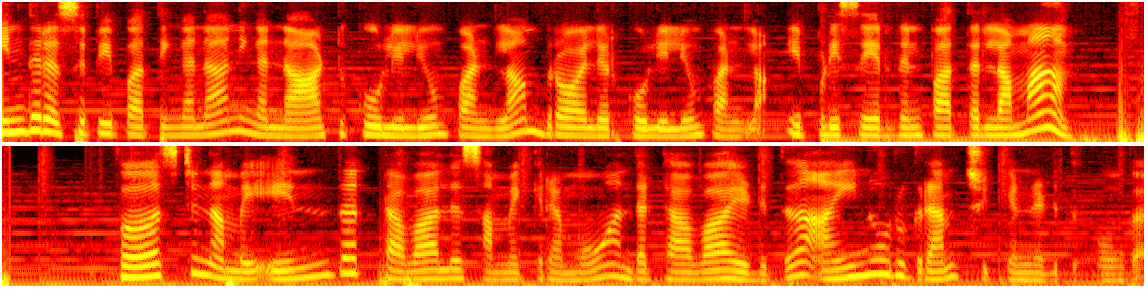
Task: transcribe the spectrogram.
இந்த ரெசிபி பார்த்தீங்கன்னா நீங்கள் நாட்டுக்கோழிலையும் பண்ணலாம் பிராய்லர் கோழிலையும் பண்ணலாம். எப்படி செய்கிறதுன்னு பார்த்துடலாமா? ஃபர்ஸ்ட் நம்ம எந்த டவாவில் சமைக்கிறோமோ அந்த டவா எடுத்து ஐநூறு கிராம் சிக்கன் எடுத்துக்கோங்க.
